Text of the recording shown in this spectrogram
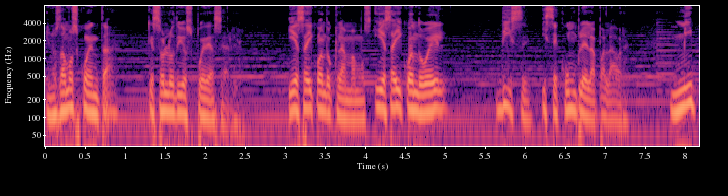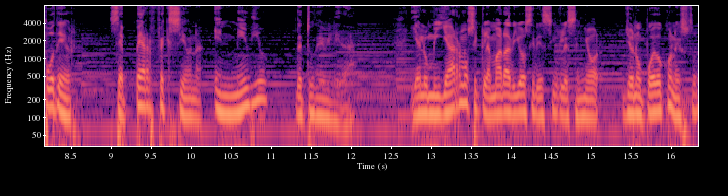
Y nos damos cuenta que solo Dios puede hacerlo. Y es ahí cuando clamamos. Y es ahí cuando Él dice y se cumple la palabra. Mi poder se perfecciona en medio de tu debilidad. Y al humillarnos y clamar a Dios y decirle, Señor, yo no puedo con esto,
